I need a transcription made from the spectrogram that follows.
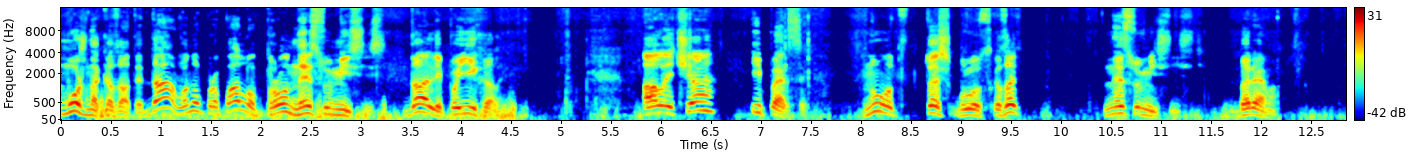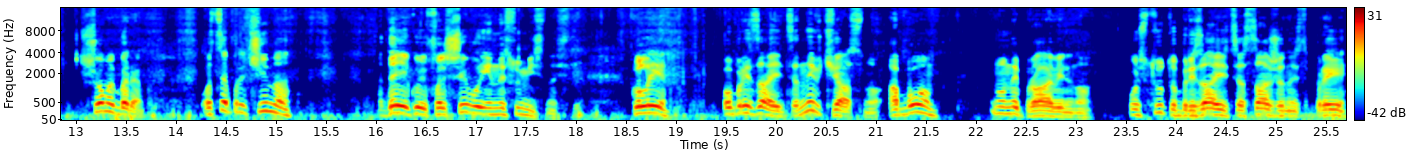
можна казати, да, воно пропало про несумісність. Далі, поїхали. Алеча і персик. Ну, от теж було сказати несумісність. Беремо. Що ми беремо? Оце причина деякої фальшивої несумісності. Коли обрізається невчасно або ну, неправильно. Ось тут обрізається саджанець при.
